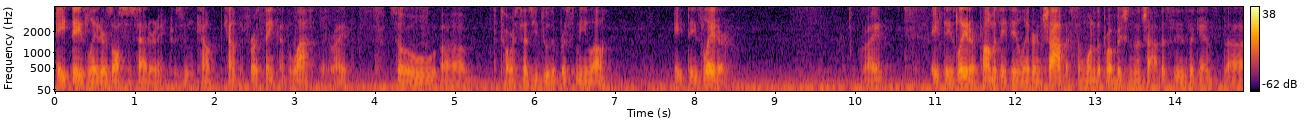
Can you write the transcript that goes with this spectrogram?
eight days later is also Saturday because you can count count the first day, count the last day, right? So um, the Torah says you do the bris milah eight days later, right? Eight days later. Problem is eight days later in Shabbos, and one of the prohibitions in Shabbos is against uh,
